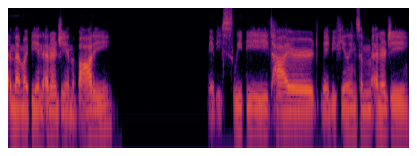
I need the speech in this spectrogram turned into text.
And that might be an energy in the body, maybe sleepy, tired, maybe feeling some energy.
